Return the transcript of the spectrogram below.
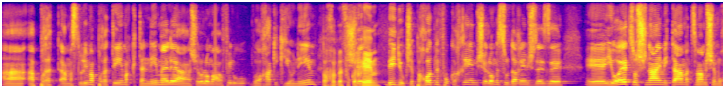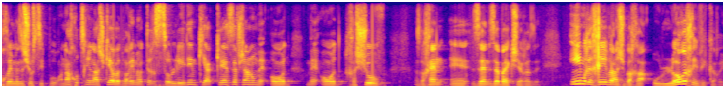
הפרט, המסלולים הפרטיים הקטנים האלה, שלא לומר אפילו בואכה קיקיוניים. פחות מפוקחים. ש... בדיוק, שפחות מפוקחים, שלא מסודרים, שזה איזה אה, יועץ או שניים מטעם עצמם שמוכרים איזשהו סיפור. אנחנו צריכים להשקיע בדברים היותר סולידיים, כי הכסף שלנו מאוד מאוד חשוב. אז לכן, אה, זה, זה בהקשר הזה. אם רכיב ההשבחה הוא לא רכיב עיקרי,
